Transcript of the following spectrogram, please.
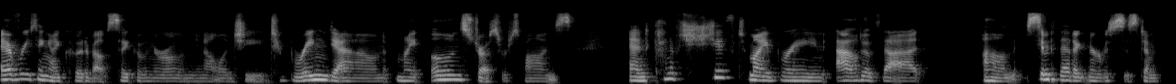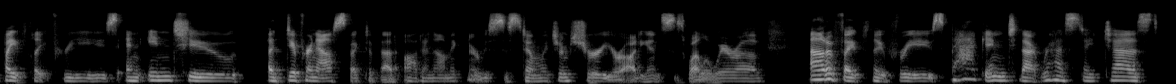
everything I could about psychoneuroimmunology to bring down my own stress response and kind of shift my brain out of that um, sympathetic nervous system, fight, flight, freeze, and into a different aspect of that autonomic nervous system, which I'm sure your audience is well aware of, out of fight, flight, freeze, back into that rest, digest,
